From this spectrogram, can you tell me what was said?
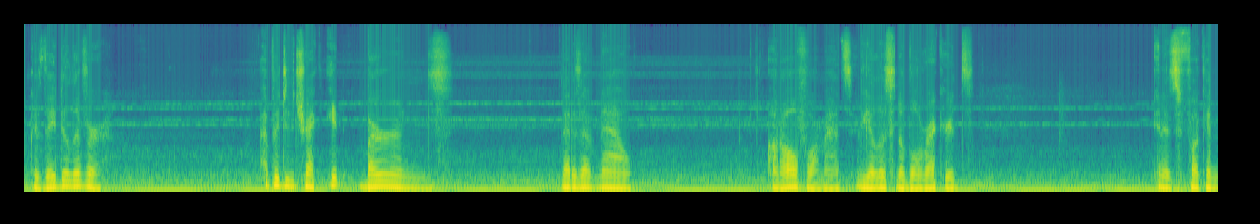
because they deliver. I played you the track It Burns. That is out now on all formats via listenable records. And it's fucking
